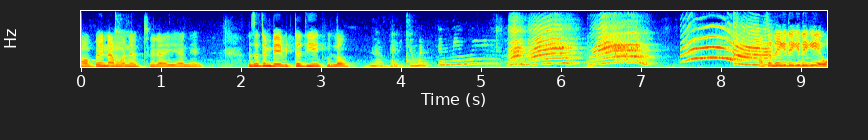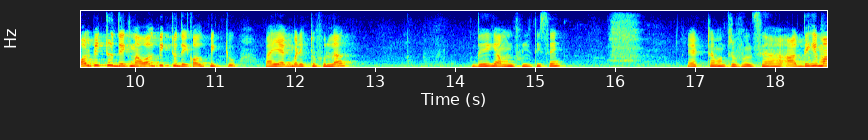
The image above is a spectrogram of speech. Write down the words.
হবে না মনে হচ্ছে রায়ানের আচ্ছা তুমি ফুলাও। বেবিটা আমারটা নিবি আচ্ছা দেখি দেখি দেখি। অল্প একটু দেখ মা অল্প একটু দেখ অল্প একটু। ভাই একবার একটু ফুল। লাগ দেখি কেমন ফুলতিছে। একটা মাত্র ফুলছে। আর দেখি মা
